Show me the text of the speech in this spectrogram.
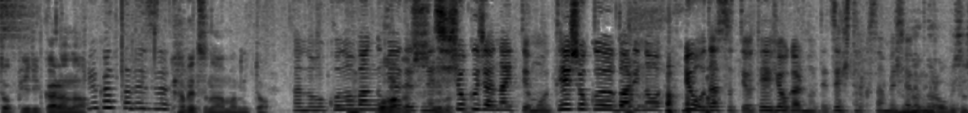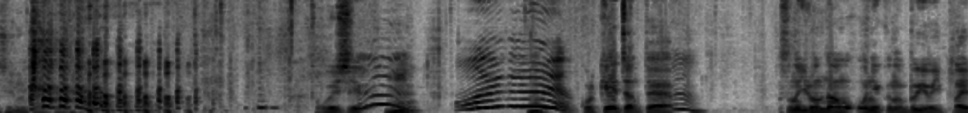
とピリ辛な、よかったですキャベツの甘みと。あのこの番組はですね、試食じゃないっていうもう定食ばりの量を出すっていう定評があるので ぜひたくさん召し上がって。なんならお味噌汁みたいな。美味しい。おいしい、これケイちゃんって、うん。そのいろんなお肉の部位をいっぱい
